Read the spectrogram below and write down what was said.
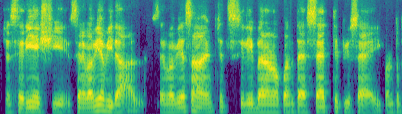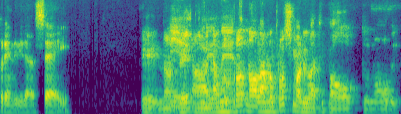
cioè se riesci, se ne va via Vidal, se ne va via Sanchez, si liberano quant'è? 7 più 6, quanto prende Vidal? 6? Eh, no, Eh, due ah, l'anno, pro- no, l'anno prossimo arriva tipo a 8, 9.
